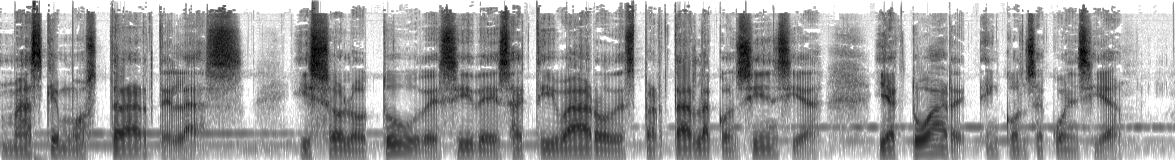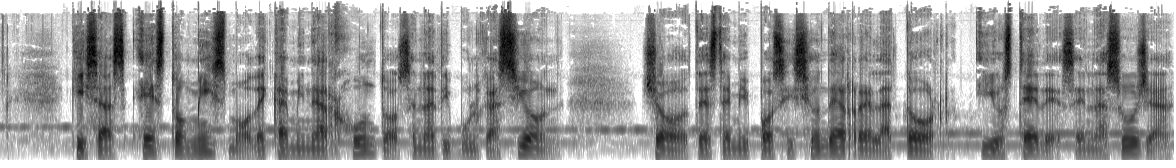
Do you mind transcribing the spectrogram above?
más que mostrártelas, y solo tú decides activar o despertar la conciencia y actuar en consecuencia. Quizás esto mismo de caminar juntos en la divulgación yo, desde mi posición de relator y ustedes en la suya,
